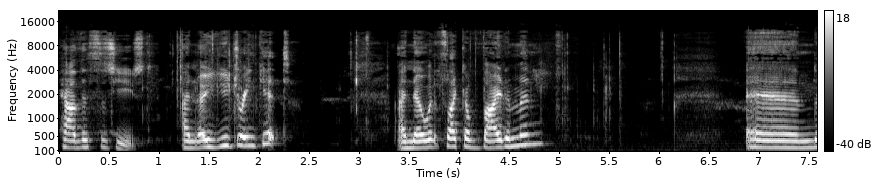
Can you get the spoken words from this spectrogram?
how this is used. I know you drink it. I know it's like a vitamin and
